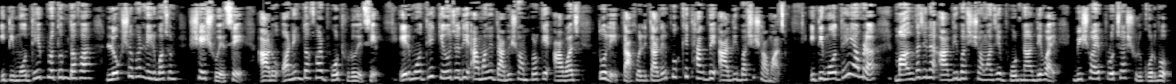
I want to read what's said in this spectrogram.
ইতিমধ্যে প্রথম দফা লোকসভার নির্বাচন শেষ হয়েছে। আরও অনেক দফার ভোট রয়েছে। এর মধ্যে কেউ যদি আমাদের দাবি সম্পর্কে আওয়াজ তোলে, তাহলে তাদের পক্ষে থাকবে আদিবাসী সমাজ। ইতিমধ্যেই আমরা মালদা জেলা আদিবাসী সমাজে ভোট না দেওয়ায় বিষয়ে প্রচার শুরু করব।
